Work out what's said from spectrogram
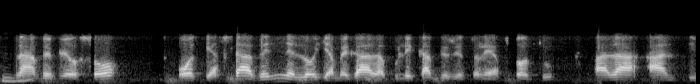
Να βεβαιωθώ ότι αυτά δεν είναι λόγια μεγάλα που λέει κάποιος για τον εαυτό του, αλλά αντι,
